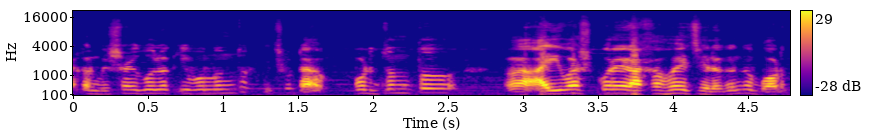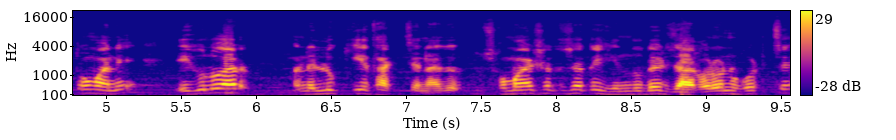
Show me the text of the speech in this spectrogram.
এখন বিষয়গুলো কি বলুন তো, কিছুটা পর্যন্ত আইওয়াশ করে রাখা হয়েছিল, কিন্তু বর্তমানে এগুলো আর মানে লুকিয়ে থাকছে না। সময়ের সাথে সাথে হিন্দুদের জাগরণ ঘটছে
